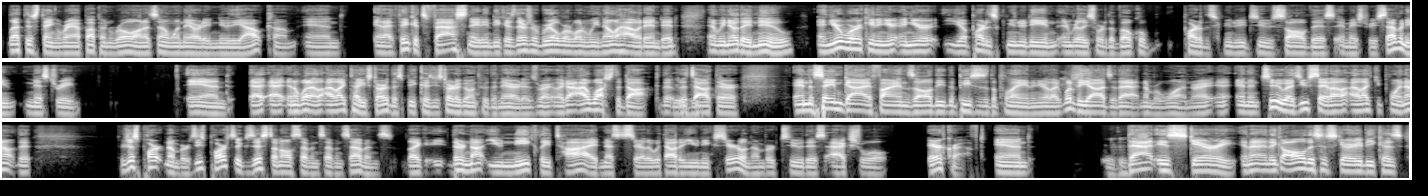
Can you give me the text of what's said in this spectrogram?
let this thing ramp up and roll on its own when they already knew the outcome. And and I think it's fascinating because there's a real world one we know how it ended and we know they knew and you're working and you're and you're you know part of this community and, and really sort of the vocal part of this community to solve this MH370 mystery and and what I, I liked how you started this because you started going through the narratives, right? Like I, I watched the doc that, that's mm-hmm. out there, and the same guy finds all the the pieces of the plane, and you're like, what are the odds of that? Number one, right? And, and then two, as you said, I, I like you point out that they're just part numbers. These parts exist on all seven seven sevens. Like they're not uniquely tied necessarily without a unique serial number to this actual aircraft, and mm-hmm. that is scary. And I think all this is scary because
